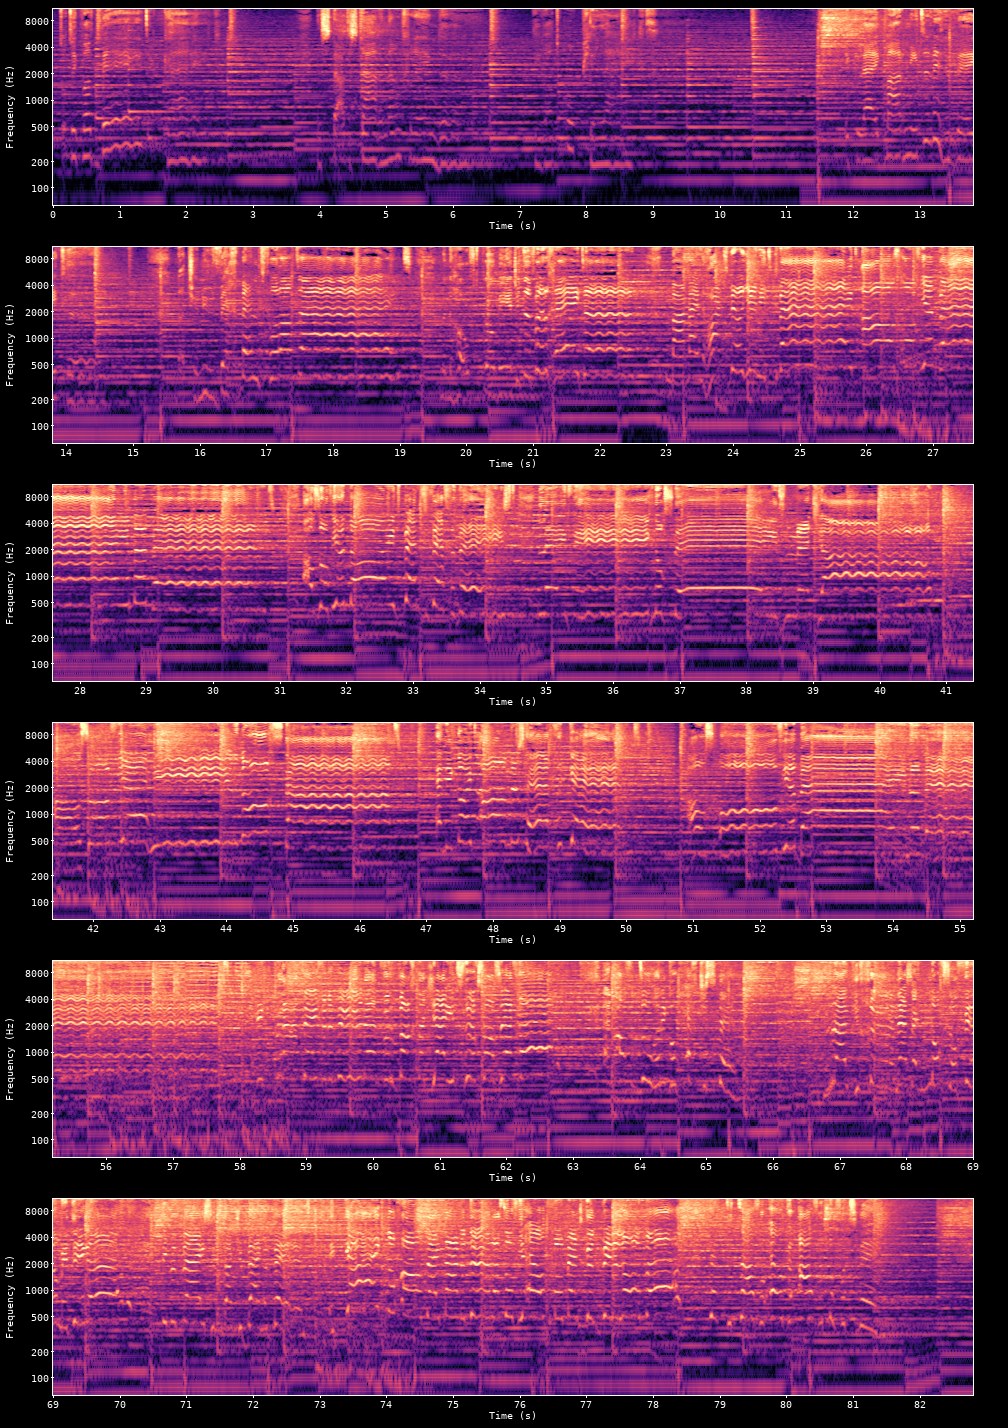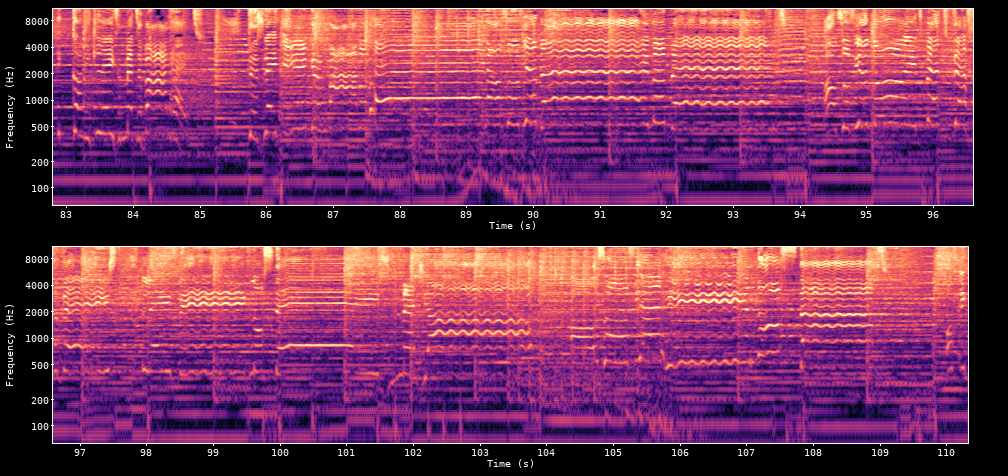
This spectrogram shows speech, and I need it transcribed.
Tot ik wat beter kijk. En staat te staren aan vreemden die wat op je lijkt. Ik lijk maar niet te willen weten. Dat je nu weg bent voor altijd. Mijn hoofd probeert je te vergeten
